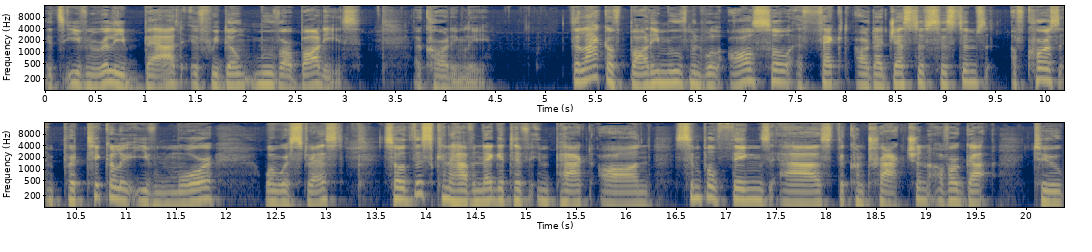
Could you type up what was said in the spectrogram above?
it's even really bad if we don't move our bodies accordingly. The lack of body movement will also affect our digestive systems, of course, in particular, even more when we're stressed. So, this can have a negative impact on simple things as the contraction of our gut to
